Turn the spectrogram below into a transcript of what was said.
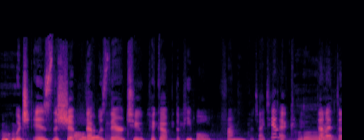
Hmm. which is the ship Oh, that yeah. was there to pick up the people from the Titanic. Dun-dun-dun-dun.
